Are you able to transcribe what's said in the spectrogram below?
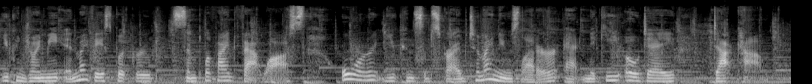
you can join me in my Facebook group, Simplified Fat Loss, or you can subscribe to my newsletter at nikkiodea.com.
